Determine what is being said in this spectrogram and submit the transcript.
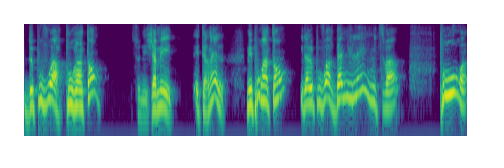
de pouvoir, pour un temps, ce n'est jamais éternel, mais pour un temps, il a le pouvoir d'annuler une mitzvah pour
